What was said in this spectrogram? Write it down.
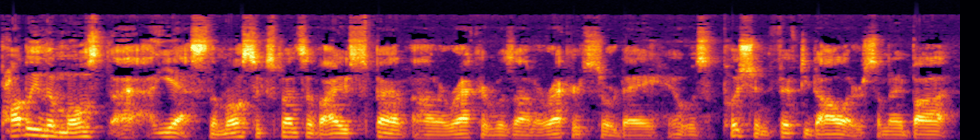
probably the most, uh, yes, the most expensive I spent on a record was on a record store day. It was pushing fifty dollars, and I bought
